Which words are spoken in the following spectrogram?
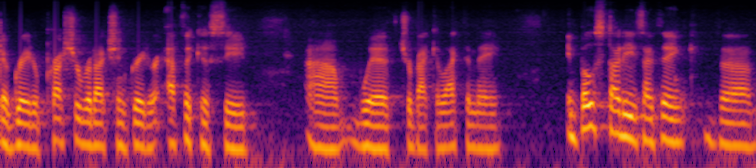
know, greater pressure reduction, greater efficacy uh, with trabeculectomy. In both studies, I think the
